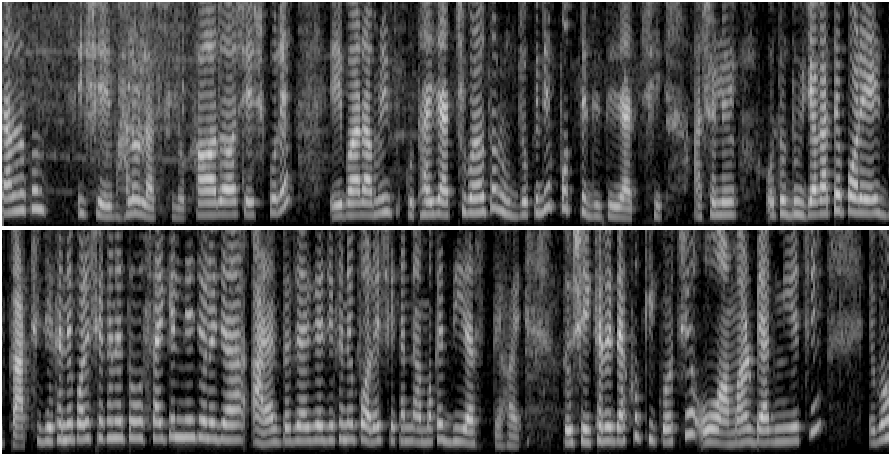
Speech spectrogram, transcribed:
নানা রকম ইসের ভালো লাগছিল। খাওয়া দাওয়া শেষ করে এবার আমি কোথায় যাচ্ছি বলো তো? রুদ্রকে নিয়ে পড়তে দিতে যাচ্ছি। আসলে ও তো দুই জায়গাতে পড়ে, কাছে যেখানে পড়ে সেখানে তো সাইকেল নিয়ে চলে যা আর একটা জায়গায় যেখানে পড়ে সেখানে আমাকে দিয়ে আসতে হয়। তো সেইখানে দেখো কি করছে, ও আমার ব্যাগ নিয়েছে এবং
